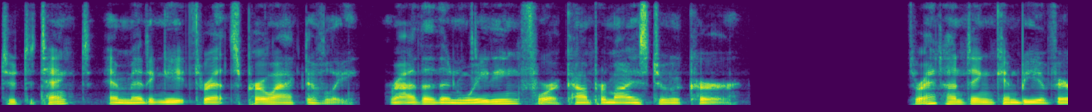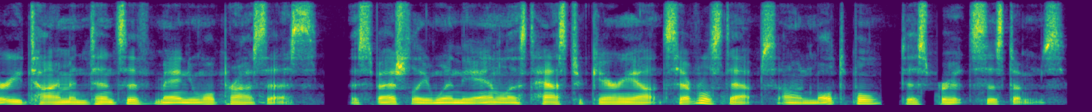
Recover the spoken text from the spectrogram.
to detect and mitigate threats proactively rather than waiting for a compromise to occur. Threat hunting can be a very time intensive manual process, especially when the analyst has to carry out several steps on multiple disparate systems.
